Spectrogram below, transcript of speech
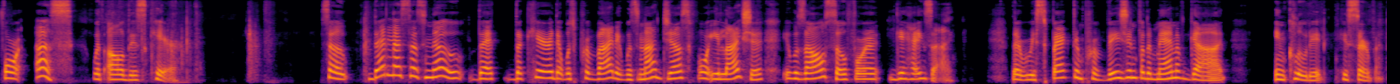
for us with all this care. So that lets us know that the care that was provided was not just for Elisha, it was also for Gehazi. The respect and provision for the man of God included his servant.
